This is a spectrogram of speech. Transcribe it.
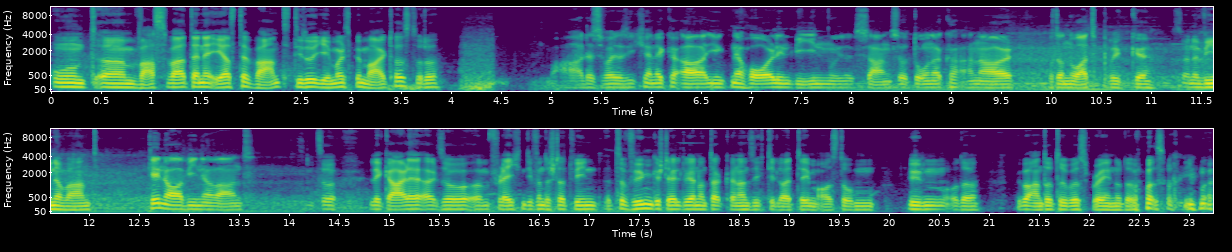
Und ähm, was war deine erste Wand, die du jemals bemalt hast, oder? Ah, das war sicher eine, äh, irgendeine Hall in Wien, muss ich sagen, so Donaukanal oder Nordbrücke. So eine Wiener Wand. Genau, Wiener Wand. So legale, also ähm, Flächen, die von der Stadt Wien zur Verfügung gestellt werden und da können sich die Leute eben austoben, üben oder über andere drüber sprayen oder was auch immer.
